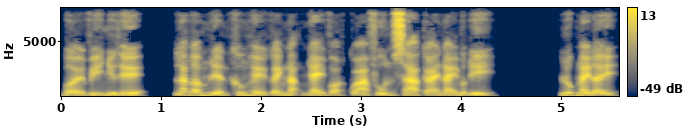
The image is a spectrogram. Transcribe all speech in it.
Bởi vì như thế, lăng âm liền không hề gánh nặng nhảy vọt qua phun xa cái này bước đi. Lúc này đây,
